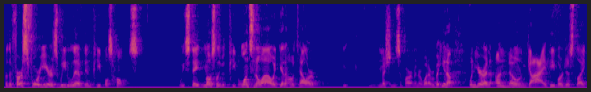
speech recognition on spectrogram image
for the first four years, we lived in people's homes. We stayed mostly with people. Once in a while, we'd get a hotel or missions apartment or whatever. But you know, when you're an unknown guy, people are just like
